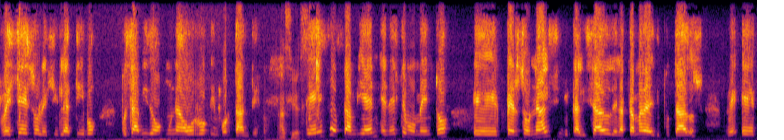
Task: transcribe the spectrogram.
receso legislativo, pues ha habido un ahorro importante. Así es. De eso también en este momento el personal sindicalizado de la Cámara de Diputados eh,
